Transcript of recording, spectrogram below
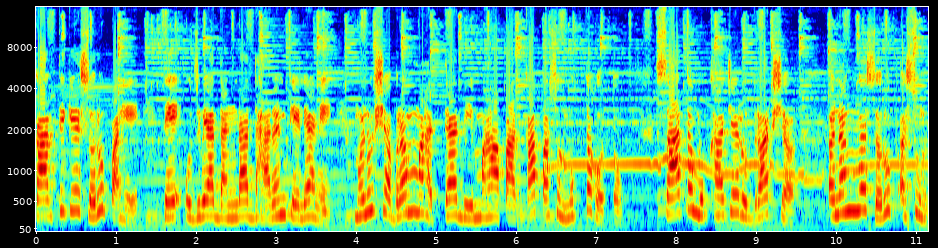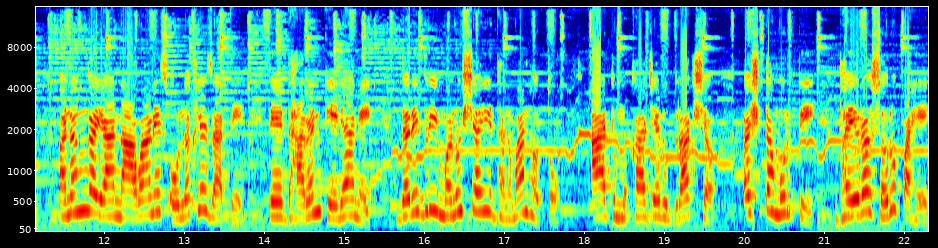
कार्तिके स्वरूप आहे. ते उजव्या दंडात धारण केल्याने मनुष्य ब्रह्महत्यादी महापातकापासून मुक्त होतो. सात मुखाचे रुद्राक्ष अनंग स्वरूप असून अनंग या नावानेच ओळखले जाते. ते धारण केल्याने दरिद्री मनुष्यही धनवान होतो. आठ मुखाचे रुद्राक्ष अष्टमूर्ती भैरव स्वरूप आहे.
